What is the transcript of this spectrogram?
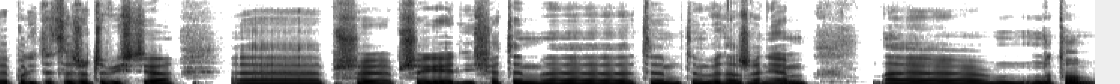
e, politycy rzeczywiście prze, przejęli się tym, tym, tym wydarzeniem, no to,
